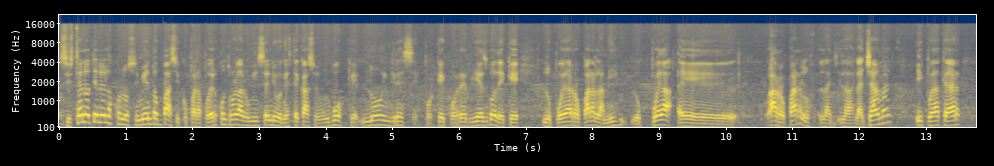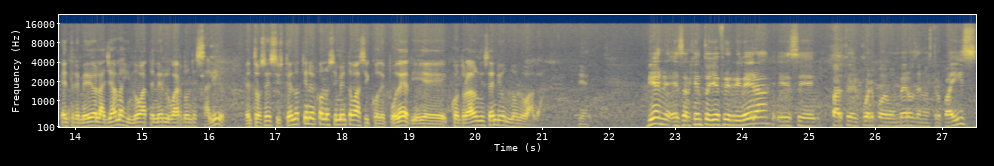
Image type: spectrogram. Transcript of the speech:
Si usted no tiene los conocimientos básicos para poder controlar un incendio, en este caso en un bosque, no ingrese, porque corre riesgo de que lo pueda arropar a la misma, lo pueda eh, arropar las la, llamas y pueda quedar entre medio de las llamas y no va a tener lugar donde salir. Entonces, si usted no tiene el conocimiento básico de poder eh, controlar un incendio, no lo haga. Bien. El sargento Jeffrey Rivera es eh, parte del cuerpo de bomberos de nuestro país.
